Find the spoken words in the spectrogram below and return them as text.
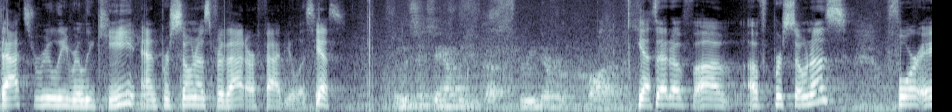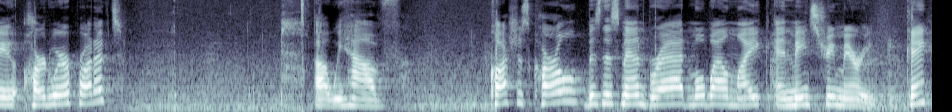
That's really, really key, and personas for that are fabulous. Yes? In this example, you've got three different products. Yes, set of, um, of personas for a hardware product. Uh, we have Cautious Carl, Businessman Brad, Mobile Mike, and Mainstream Mary. Okay,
